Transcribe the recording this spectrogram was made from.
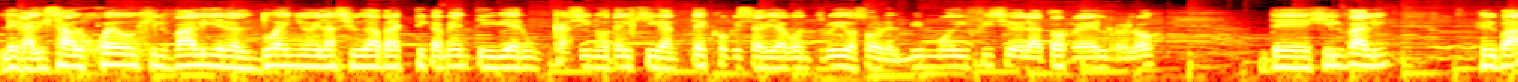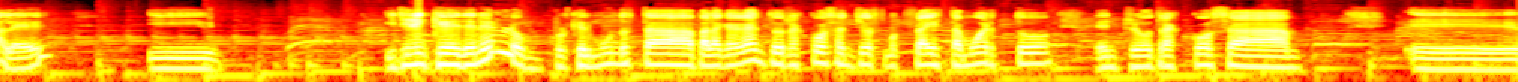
legalizado el juego en Hill Valley, era el dueño de la ciudad prácticamente y vivía en un casino hotel gigantesco que se había construido sobre el mismo edificio de la torre del reloj de Hill Valley. Hill Valley. Y y tienen que detenerlo, porque el mundo está para la cagada. Entre otras cosas, George McFly está muerto. Entre otras cosas, eh,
